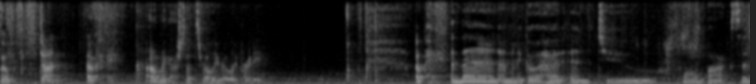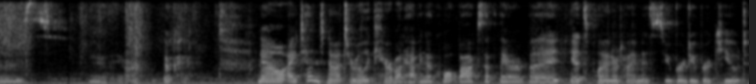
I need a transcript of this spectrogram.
Boom, done. Okay. Oh my gosh, that's really, really pretty. Okay, and then I'm gonna go ahead and do full boxes. There they are. Okay. Now, I tend not to really care about having a quote box up there, but its planner time is super duper cute.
